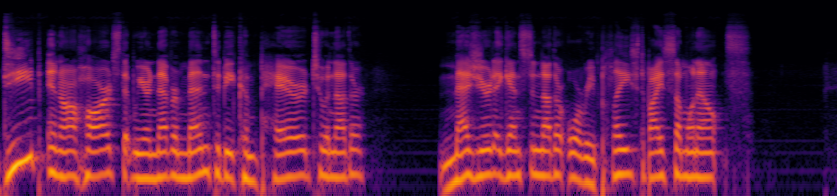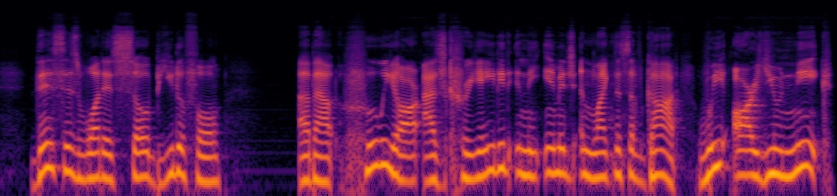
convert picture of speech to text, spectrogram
deep in our hearts that we are never meant to be compared to another, measured against another, or replaced by someone else? This is what is so beautiful about who we are as created in the image and likeness of God. We are unique.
